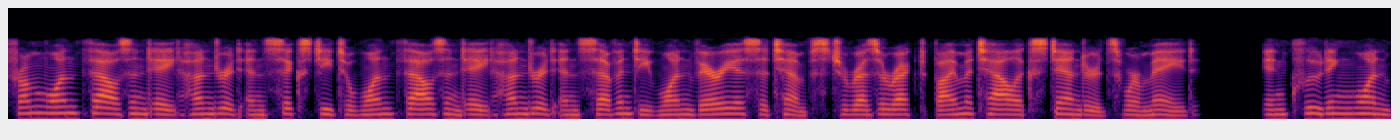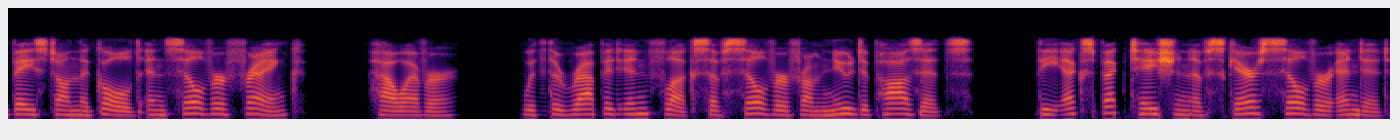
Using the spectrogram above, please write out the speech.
From 1860 to 1871 various attempts to resurrect bimetallic standards were made, including one based on the gold and silver franc, however, with the rapid influx of silver from new deposits, the expectation of scarce silver ended.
